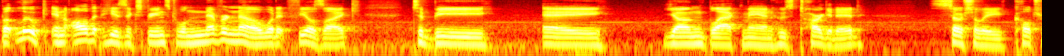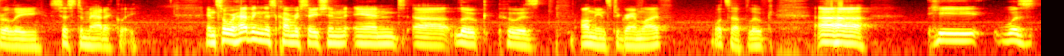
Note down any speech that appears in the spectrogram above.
But Luke, in all that he has experienced, will never know what it feels like to be a young black man who's targeted socially, culturally, systematically. And so we're having this conversation, and uh, Luke, who is on the Instagram live, what's up, Luke? Uh, he was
